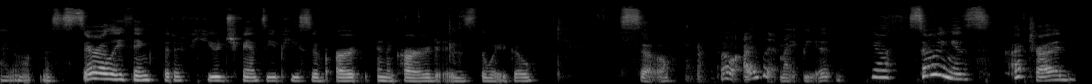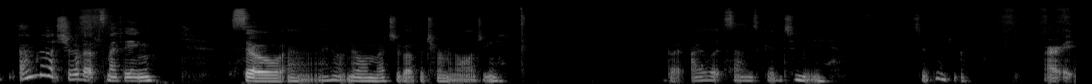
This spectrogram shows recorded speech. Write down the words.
I don't necessarily think that a huge fancy piece of art in a card is the way to go. So, oh, eyelet might be it. Yeah, sewing is, I've tried. I'm not sure that's my thing. So uh, I don't know much about the terminology, but eyelet sounds good to me. So thank you. All right,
